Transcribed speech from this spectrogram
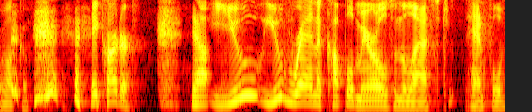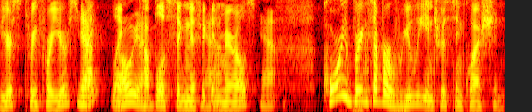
you're welcome. Hey, Carter. Yeah. You you've ran a couple of murals in the last handful of years, three four years, Yeah. right? Like Oh, a yeah. couple of significant Yeah. murals. Yeah. Corey brings up a really interesting question.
